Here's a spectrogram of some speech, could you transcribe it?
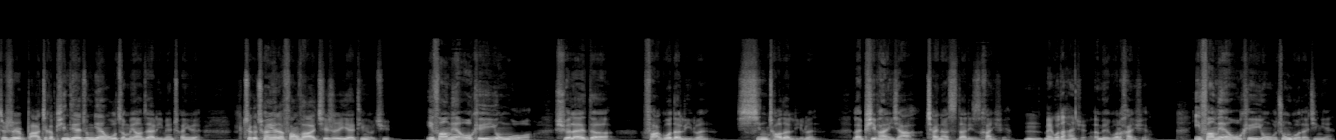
就是把这个拼贴中间我怎么样在里面穿越。这个穿越的方法其实也挺有趣。一方面，我可以用我学来的法国的理论、新潮的理论来批判一下 China Studies 汉学。嗯，美国的汉学，呃美国的汉学。一方面，我可以用我中国的经验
